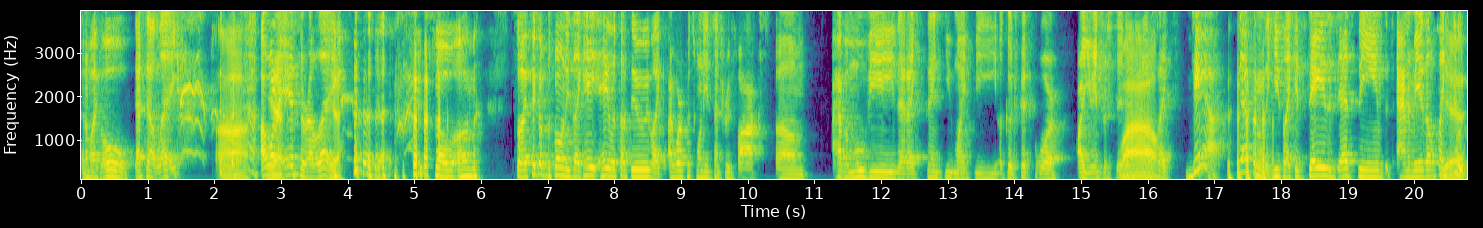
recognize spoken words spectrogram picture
and I'm like, oh, that's L.A. Uh, ah, I want to yes. answer L.A. Yeah. Yeah. so um, so I pick up the phone. He's like, hey hey, what's up, dude? Like I work for 20th Century Fox. Um, I have a movie that I think you might be a good fit for. Are you interested? Wow. And I was like, yeah, definitely. He's like, it's Day of the Dead themed. It's animated. I was like, yeah. dude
